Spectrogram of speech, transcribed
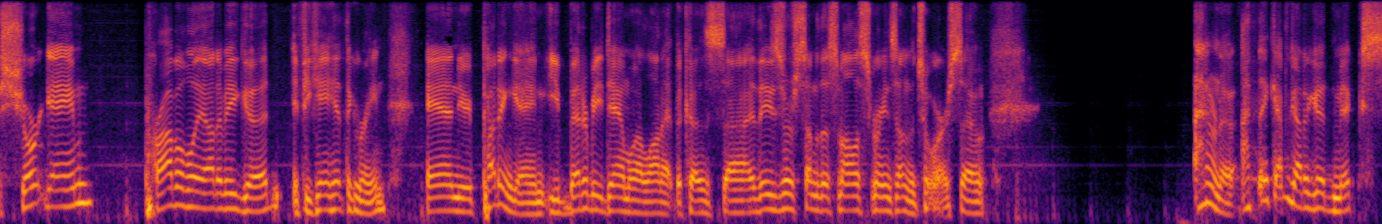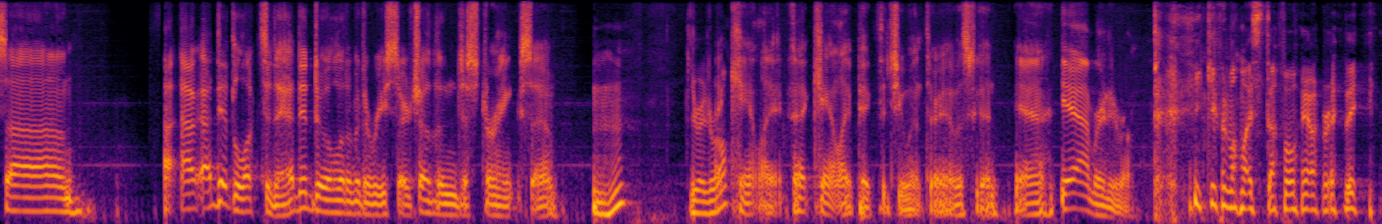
short game probably ought to be good if you can't hit the green. And your putting game, you better be damn well on it because uh, these are some of the smallest greens on the tour. So I don't know. I think I've got a good mix. Um, I, I, I did look today. I did do a little bit of research other than just drink. So You ready to roll? can't lay that can't lay pick that you went through. It was good. Yeah, yeah. I'm ready to roll. you giving all my stuff away already?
